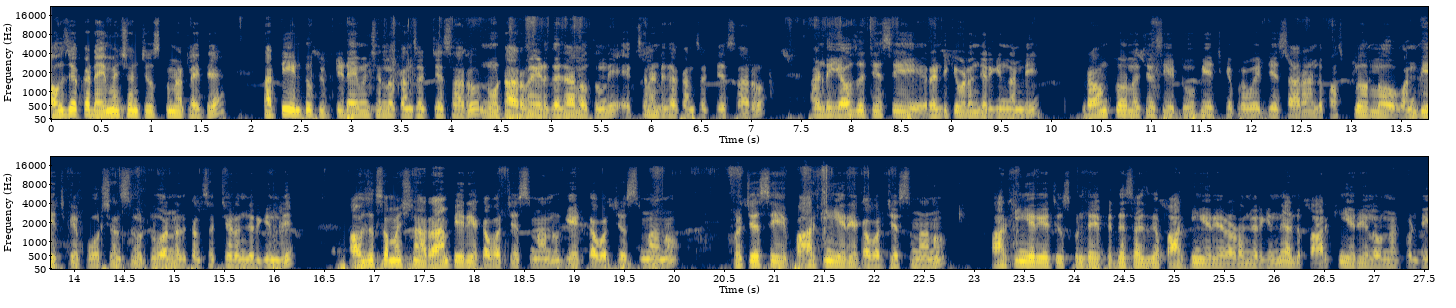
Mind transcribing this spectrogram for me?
హౌస్ యొక్క డైమెన్షన్ చూసుకున్నట్లయితే థర్టీ ఇంటూ ఫిఫ్టీ డైమెన్షన్లో కన్స్ట్రక్ట్ చేశారు. నూట అరవై ఏడు గజాలు అవుతుంది. ఎక్సలెంట్గా కన్స్ట్రక్ట్ చేశారు. అండ్ ఈ హౌస్ వచ్చేసి రెంట్కి ఇవ్వడం జరిగిందండి. గ్రౌండ్ ఫ్లోర్లో వచ్చేసి టూ బిహెచ్కే ప్రొవైడ్ చేశారు. అండ్ ఫస్ట్ ఫ్లోర్లో వన్ బిహెచ్కే పోర్షన్స్ టూ అన్నది కన్స్ట్రక్ట్ చేయడం జరిగింది. హౌస్కి సంబంధించిన ర్యాంప్ ఏరియా కవర్ చేస్తున్నాను. గేట్ కవర్ చేస్తున్నాను. ఇప్పుడు వచ్చేసి పార్కింగ్ ఏరియా కవర్ చేస్తున్నాను. పార్కింగ్ ఏరియా చూసుకుంటే పెద్ద సైజ్గా పార్కింగ్ ఏరియా రావడం జరిగింది. అండ్ పార్కింగ్ ఏరియాలో ఉన్నటువంటి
